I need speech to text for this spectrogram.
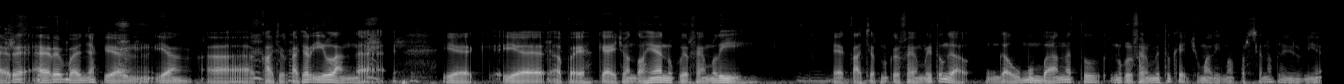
akhirnya akhirnya banyak yang yang uh, culture culture hilang nggak? Ya ya apa ya kayak contohnya nuclear family. Hmm. Ya culture nuclear family itu nggak nggak umum banget tuh nuclear family itu kayak cuma lima persen apa di dunia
